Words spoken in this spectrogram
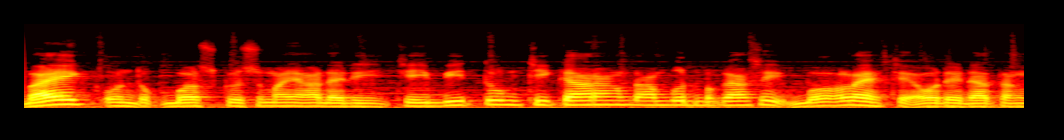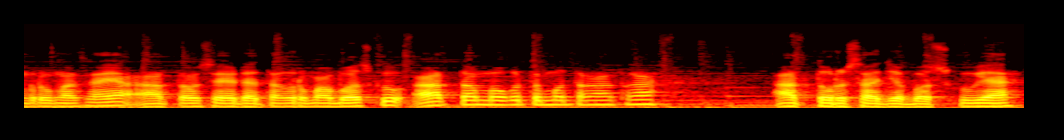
Baik untuk bosku semua yang ada di Cibitung, Cikarang, Tambun, Bekasi Boleh COD datang ke rumah saya atau saya datang ke rumah bosku Atau mau ketemu tengah-tengah. Atur saja bosku ya.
